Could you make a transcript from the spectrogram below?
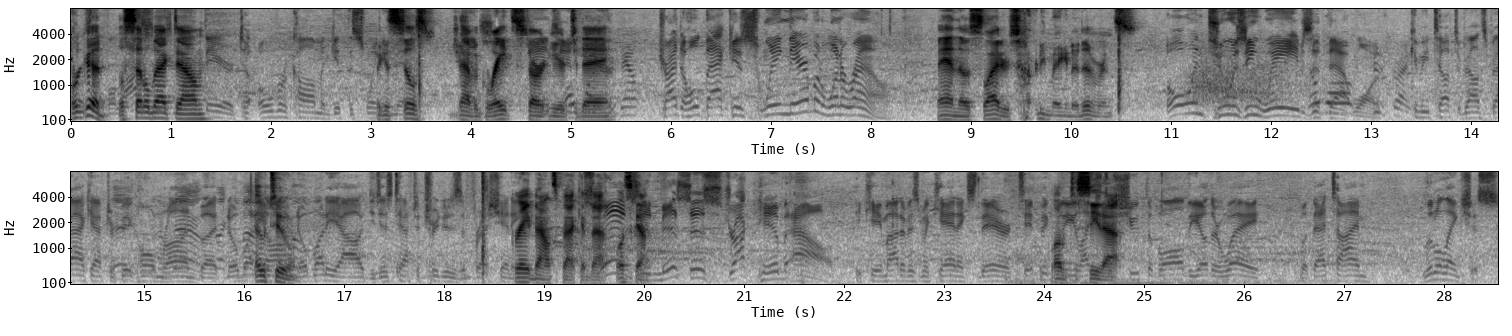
We're good. Let's settle back down. there to overcome and get the We can still have a great start here today. Tried to hold back his swing there, but went around. Man, those sliders are already making a difference. 0 2 as he waves at that one. Can be tough to bounce back after big home run, but nobody 0-2. nobody out. You just have to treat it as a fresh inning. Great bounce back at bat. Let's go. Misses, struck him out. He came out of his mechanics there. Typically, Love to see that. shoot the ball the other way, but that time, little anxious.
